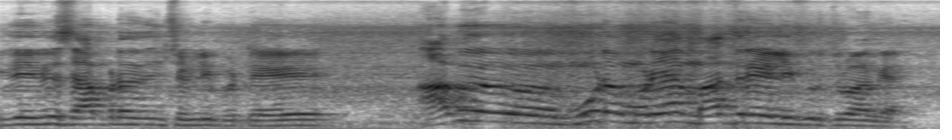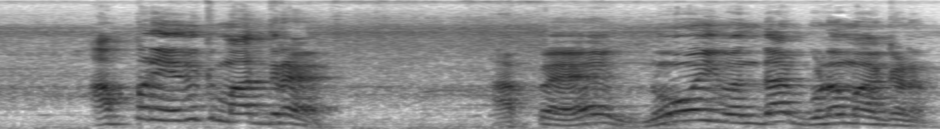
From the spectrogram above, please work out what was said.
இது இது சாப்பிடாதுன்னு சொல்லிவிட்டு அவங்க மூட மூடையாக மாத்திரை எழுதி கொடுத்துருவாங்க. அப்புறம் எதுக்கு மாத்திரை? அப்போ நோய் வந்தால் குணமாக்கணும்.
